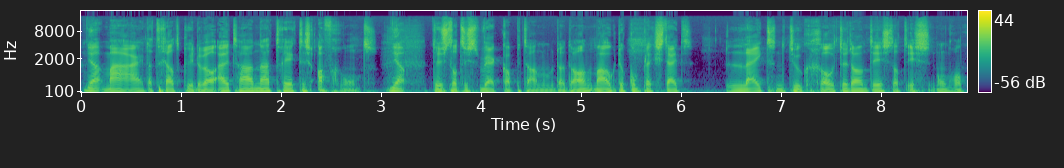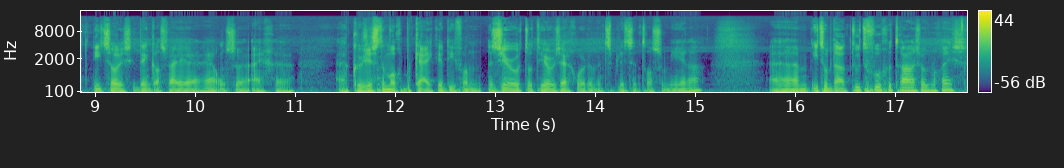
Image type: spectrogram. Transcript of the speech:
Ja. Maar dat geld kun je er wel uithalen na het traject is afgerond. Ja. Dus dat is werkkapitaal noemen we dat dan. Maar ook de complexiteit lijkt natuurlijk groter dan het is. Dat is onderhand niet zo is. Ik denk als wij uh, hè, onze eigen cursisten mogen bekijken die van zero tot hero zijn geworden met splitsen en transformeren. Um, iets op daar toe te voegen trouwens ook nog eens?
